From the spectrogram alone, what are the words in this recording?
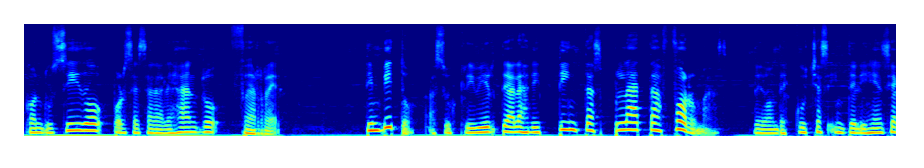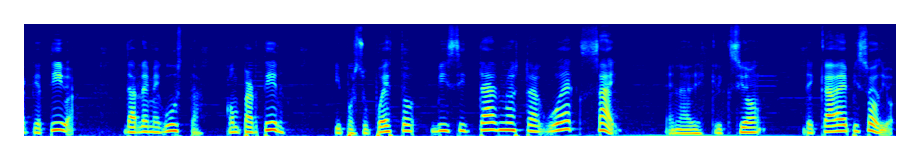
conducido por César Alejandro Ferrer. Te invito a suscribirte a las distintas plataformas de donde escuchas Inteligencia Creativa, darle me gusta, compartir y por supuesto visitar nuestra website en la descripción de cada episodio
